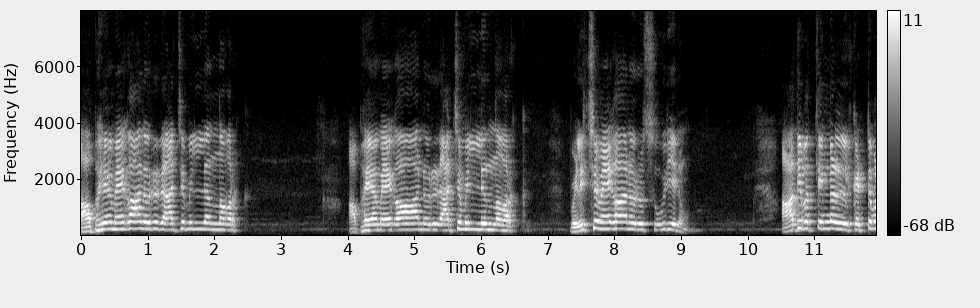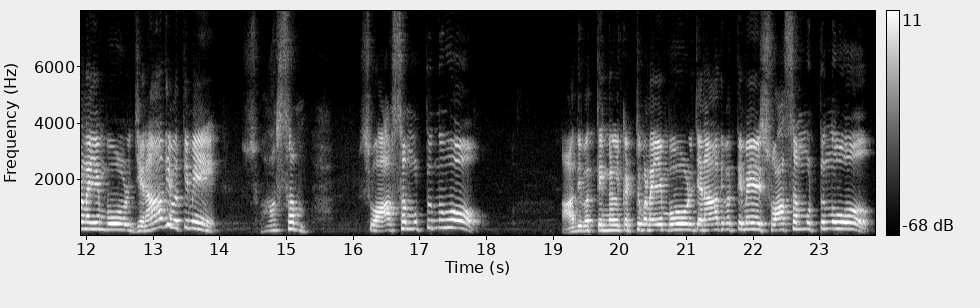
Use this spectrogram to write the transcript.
അഭയമേകാൻ ഒരു രാജ്യമില്ലെന്നവർക്ക് അഭയമേകാൻ ഒരു രാജ്യമില്ലെന്നവർക്ക് വെളിച്ചമേകാൻ ഒരു സൂര്യനും ആധിപത്യങ്ങൾ കെട്ടുപണയുമ്പോൾ ജനാധിപത്യമേ ശ്വാസം ശ്വാസം മുട്ടുന്നുവോ? ആധിപത്യങ്ങൾ കെട്ടുപണയുമ്പോൾ ജനാധിപത്യമേ ശ്വാസം മുട്ടുന്നുവോ?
